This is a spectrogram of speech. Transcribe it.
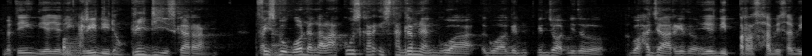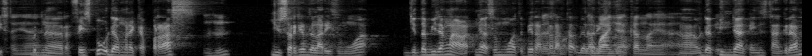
Berarti dia jadi Peng- greedy dong. Greedy sekarang. Facebook gua udah nggak laku, sekarang Instagram yang gua gua gen- genjot gitu loh. Gua hajar gitu. Dia diperas habis-habisannya. Bener. Facebook udah mereka peras, Mhm. usernya udah lari semua. Kita bilang lah nggak semua tapi rata-rata udah lari semua. Kebanyakan lah ya. Nah, udah Oke. pindah ke Instagram.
